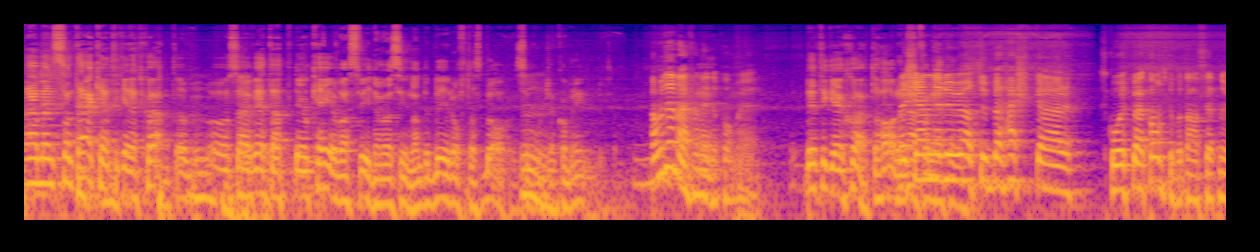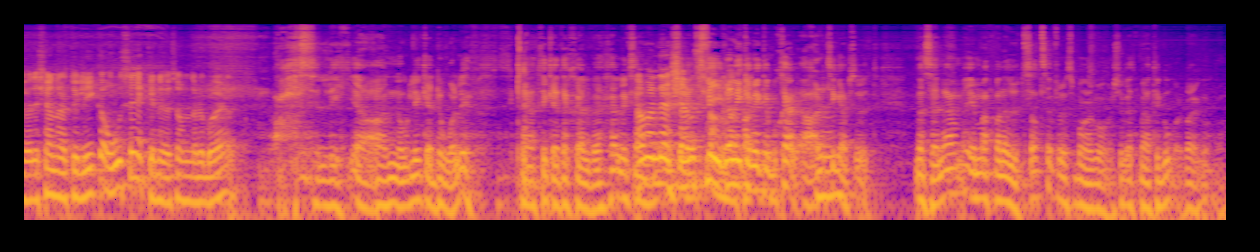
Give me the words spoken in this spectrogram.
Nej men sånt där kan jag tycka är rätt skönt. Och, och så jag vet att det är okej att vara svinnervös innan. Det blir oftast bra så fort jag kommer in. Liksom. Ja, men den erfarenheten på mig. Det tycker jag är skönt att ha Men känner du att du behärskar skådespelarkonsten på ett annat sätt nu? Eller känner du att du är lika osäker nu som när du började? Alltså, li- ja, nog lika dålig kan jag tycka att jag själv är. Liksom, Ja, men den jag tvivlar lika mycket på själv. Ja, det tycker jag absolut. Men sen i och med att man har utsatt sig för det så många gånger så vet man att det går varje gång.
